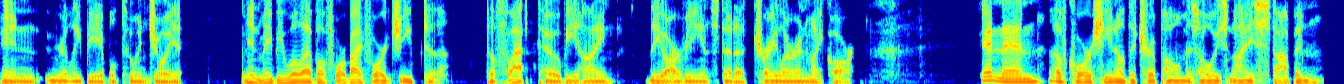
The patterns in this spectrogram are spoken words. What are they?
and really be able to enjoy it. And maybe we'll have a 4x4 Jeep to, to flat tow behind the RV instead of trailer in my car. And then, of course, you know, the trip home is always nice, stopping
